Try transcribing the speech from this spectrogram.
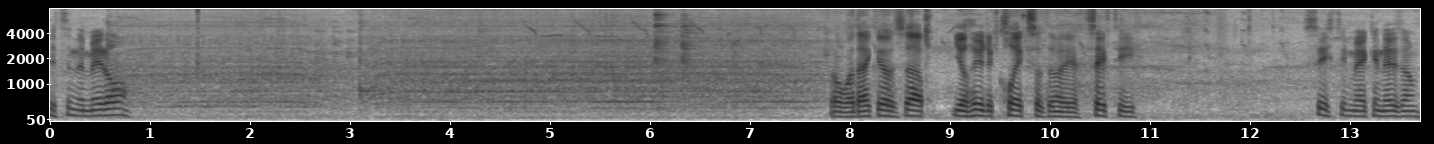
It's in the middle. So when that goes up, you'll hear the clicks of the safety safety mechanism.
